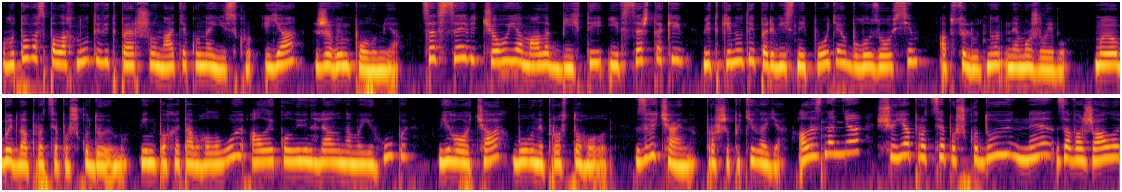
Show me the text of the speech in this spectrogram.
готова спалахнути від першого натяку на іскру, і я живим полум'я. Це все, від чого я мала бігти, і все ж таки відкинути первісний потяг було зовсім абсолютно неможливо. Ми обидва про це пошкодуємо. Він похитав головою, але коли він глянув на мої губи, в його очах був не просто голод. Звичайно, прошепотіла я, але знання, що я про це пошкодую, не заважало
